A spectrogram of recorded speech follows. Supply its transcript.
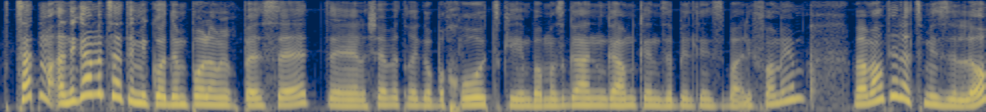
קצת... אני גם יצאתי מקודם פה למרפסת, אה, לשבת רגע בחוץ, כי במזגן גם כן זה בלתי נסבל לפעמים, ואמרתי לעצמי, זה לא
